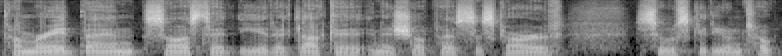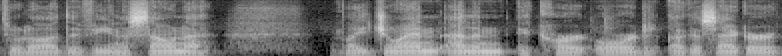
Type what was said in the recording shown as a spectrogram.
Tá mar réad ben sástead iad a ghlacha ina siopa sa scarh súscaí an tuchtú de bhí na saona, Ba Joanne Allen i chur ord agus agur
